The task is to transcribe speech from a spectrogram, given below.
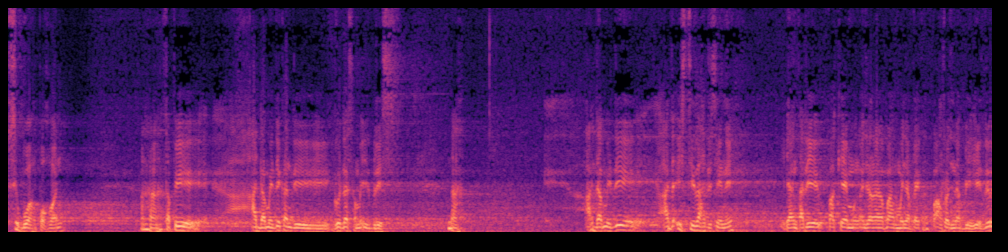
sebuah pohon, uh, tapi Adam itu kan digoda sama iblis. Nah, Adam ini ada istilah di sini yang tadi Pak Kiai mengajar apa menyampaikan Pak Harun Nabi itu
